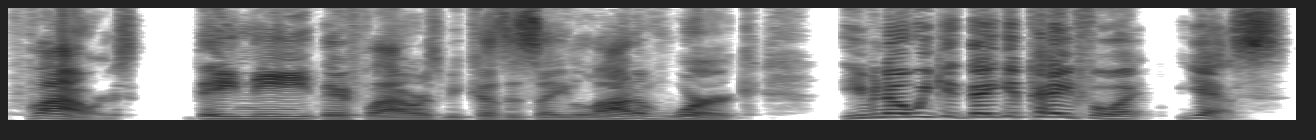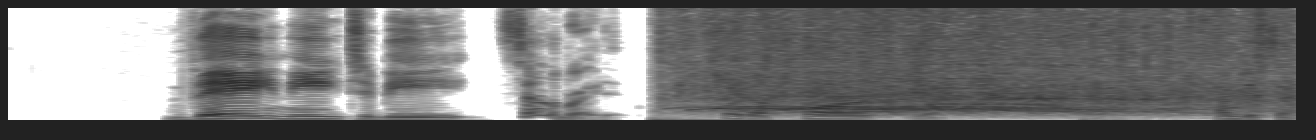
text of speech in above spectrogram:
flowers. They need their flowers because it's a lot of work. Even though we get they get paid for it, yes, they need to be celebrated for the hard work. I'm just saying.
